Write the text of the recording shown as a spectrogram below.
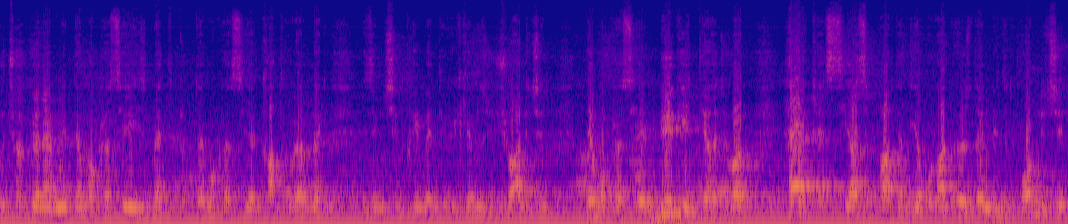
Bu çok önemli. Demokrasiye hizmet, demokrasiye katkı vermek bizim için kıymetli. Ülkemizin şu an için demokrasiye büyük ihtiyacı var. Herkes siyasi partiye olan özlemlidir. Onun için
